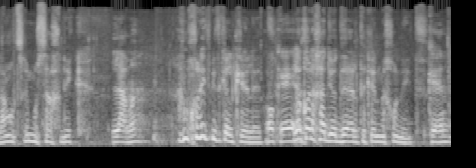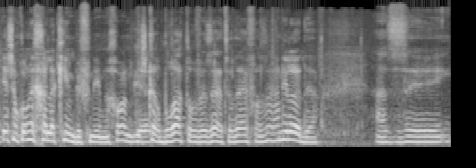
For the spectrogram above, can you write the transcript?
למה צריכים מוסכניק? למה? המכונית מתקלקלת. אוקיי, לא אז- כל אחד יודע לתקן מכונית. כן. יש שם כל מיני חלקים בפנים, נכון? יש קרבורטור וזה, אתה יודע איפה זה? אני לא יודע. אז אה,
